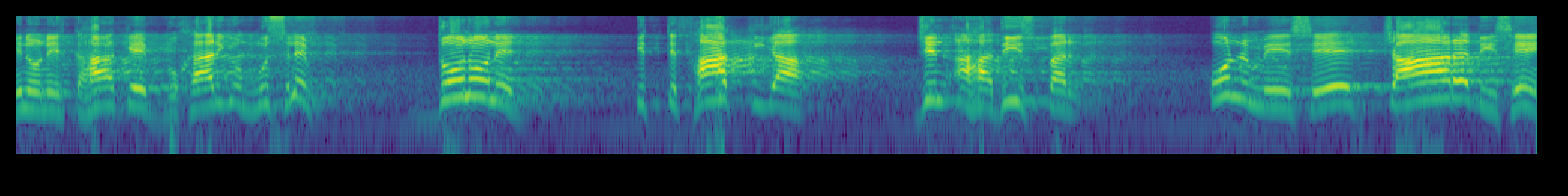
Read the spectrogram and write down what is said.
इन्होंने कहा कि बुखारी मुस्लिम दोनों ने इतफाक किया जिन अहादीस पर, उनमें से चार हदीसें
